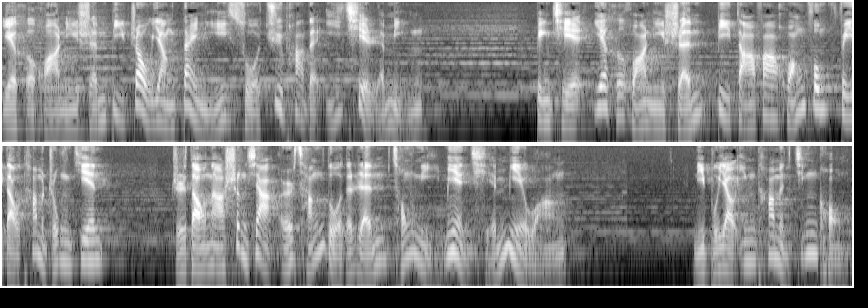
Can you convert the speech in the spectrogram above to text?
耶和华你神必照样待你所惧怕的一切人民，并且耶和华你神必打发黄蜂飞到他们中间，直到那剩下而藏躲的人从你面前灭亡。你不要因他们惊恐，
